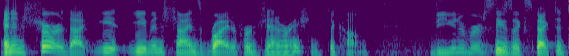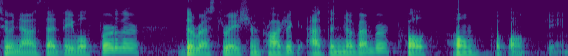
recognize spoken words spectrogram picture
and ensure that it even shines brighter for generations to come. The university is expected to announce that they will further the restoration project at the November 12th home football game.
